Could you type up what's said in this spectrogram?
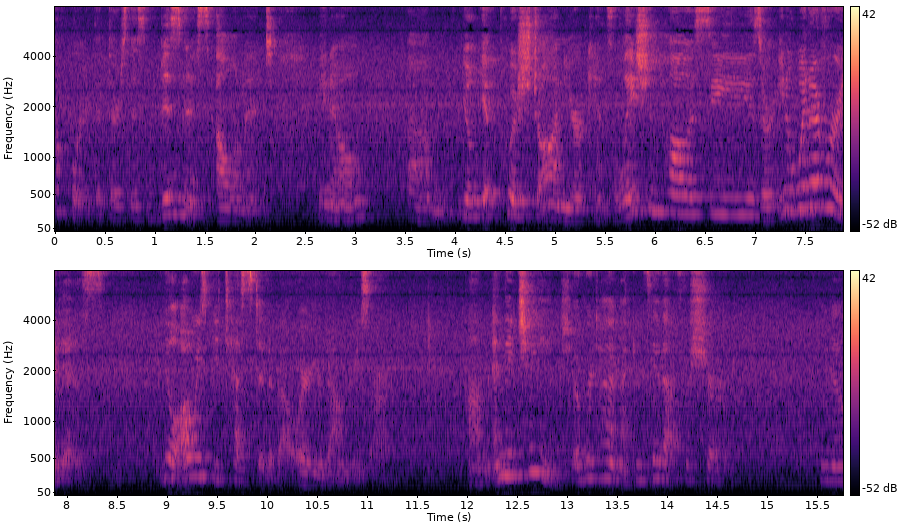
awkward that there's this business element, you know? Um, you'll get pushed on your cancellation policies or, you know, whatever it is. You'll always be tested about where your boundaries are. Um, and they change over time, I can say that for sure. You know,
